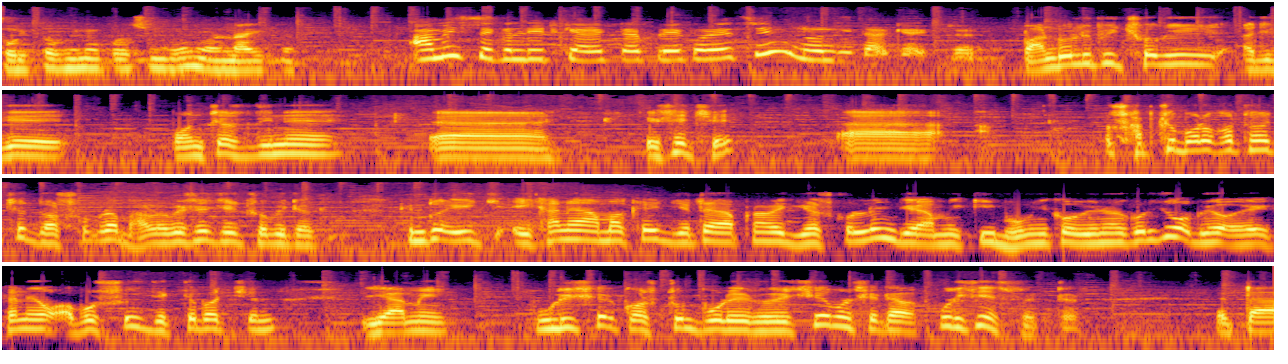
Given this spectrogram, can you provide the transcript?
চরিত্র অভিনয় করেছেন মানে নায়িকা? আমি সেকেন্ড লিড ক্যারেক্টার প্লে করেছি নন্দিতার ক্যারেক্টার পাণ্ডুলিপির ছবি আজকে পঞ্চাশ দিনে এসেছে। সবচেয়ে বড় কথা হচ্ছে দর্শকরা ভালোবেসেছে ছবিটাকে। কিন্তু এই এইখানে আমাকে যেটা আপনারা জিজ্ঞেস করলেন যে আমি কি ভূমিকা অভিনয় করেছি এখানে অবশ্যই দেখতে পাচ্ছেন যে আমি পুলিশের কস্টিউম পরে রয়েছি এবং সেটা পুলিশ ইন্সপেক্টর তা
